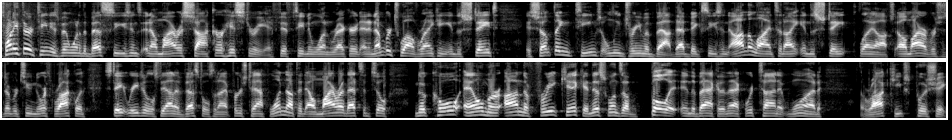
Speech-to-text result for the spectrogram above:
2013 has been one of the best seasons in Elmira soccer history. A 15-1 record and a number 12 ranking in the state is something teams only dream about. That big season on the line tonight in the state playoffs. Elmira versus number two North Rockland. State regionals down at Vestal tonight. First half 1-0 Elmira. That's until Nicole Elmer on the free kick, and this one's a bullet in the back of the neck. We're tied at one. The Rock keeps pushing.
